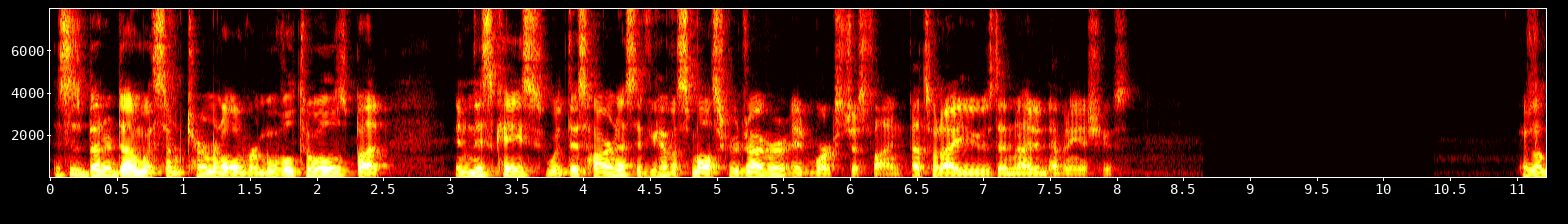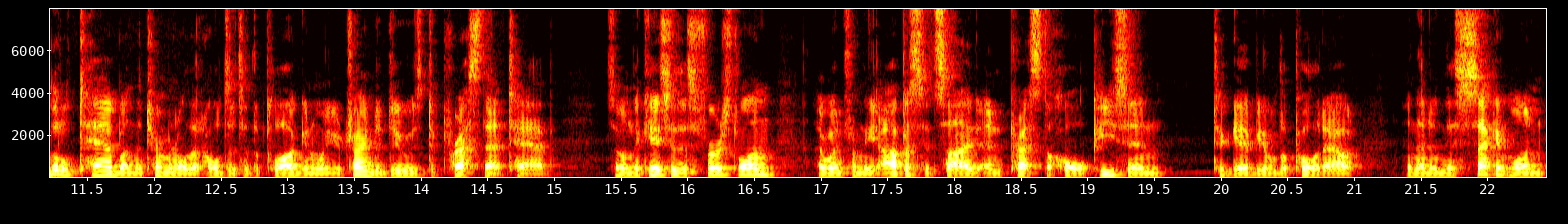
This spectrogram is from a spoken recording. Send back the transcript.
This is better done with some terminal removal tools, but in this case, with this harness, if you have a small screwdriver, it works just fine. That's what I used and I didn't have any issues. There's a little tab on the terminal that holds it to the plug, and what you're trying to do is depress that tab. So in the case of this first one, I went from the opposite side and pressed the whole piece in to get be able to pull it out. And then in this second one,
